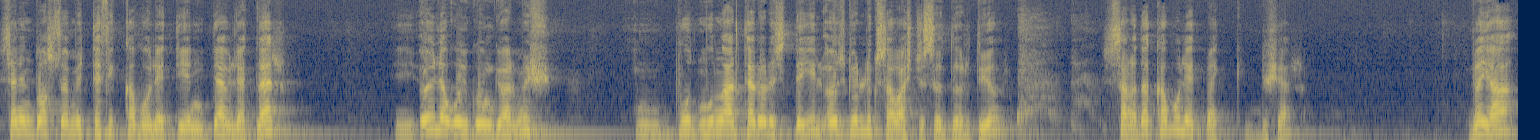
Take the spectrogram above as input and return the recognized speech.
Senin dost ve müttefik kabul ettiğin devletler e, öyle uygun görmüş bu, bunlar terörist değil özgürlük savaşçısıdır diyor. Sana da kabul etmek düşer. Veya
